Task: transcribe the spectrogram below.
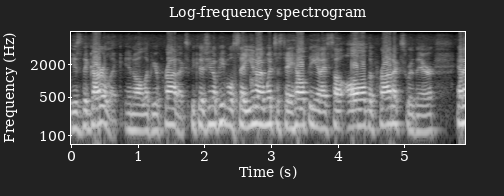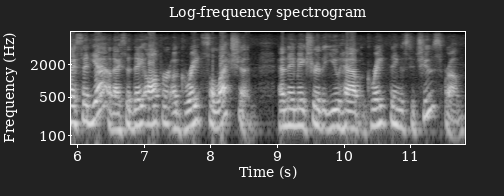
is the garlic in all of your products because you know people say, you know, I went to Stay Healthy and I saw all the products were there, and I said, yeah, I said they offer a great selection and they make sure that you have great things to choose from.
